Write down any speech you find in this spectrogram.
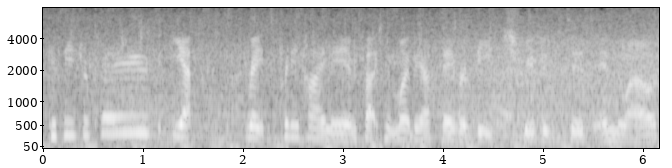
Cathedral Cove, yeah, rates pretty highly. In fact, it might be our favourite beach we've visited in the world.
